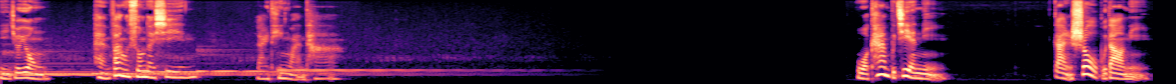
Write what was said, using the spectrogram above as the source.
你就用很放松的心来听完它。我看不见你，感受不到你，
